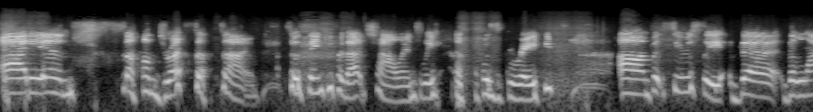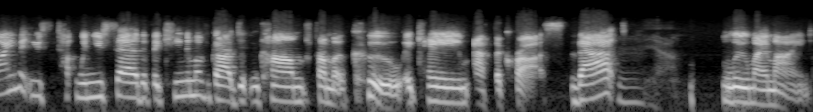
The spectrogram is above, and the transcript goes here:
add in some dress up time. So thank you for that challenge, Lee. That was great. Um, but seriously, the the line that you t- when you said that the kingdom of God didn't come from a coup, it came at the cross. That. Mm blew my mind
